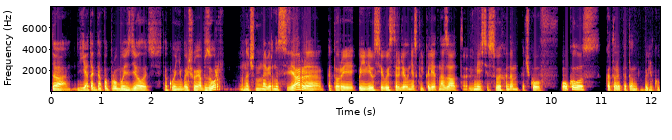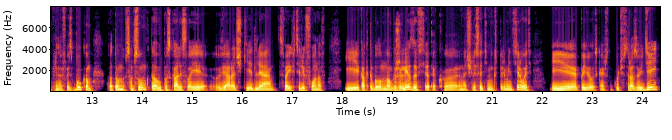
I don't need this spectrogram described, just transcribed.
Да, я тогда попробую сделать такой небольшой обзор. Начну, наверное, с VR, который появился и выстрелил несколько лет назад вместе с выходом очков Oculus, которые потом были куплены Фейсбуком. Потом Samsung да, выпускали свои VR-очки для своих телефонов. И как-то было много железа, все так э, начали с этим экспериментировать. И появилась, конечно, куча сразу идей.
